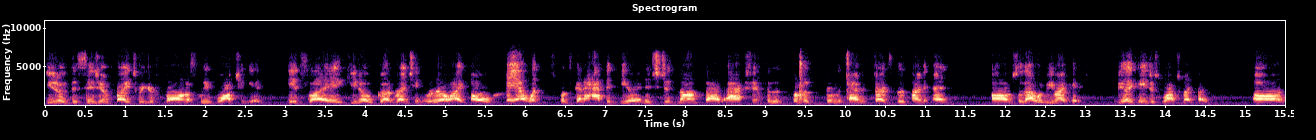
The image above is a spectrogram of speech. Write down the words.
you know, decision fights where you're falling asleep watching it. It's like, you know, gut wrenching where you're like, oh man, what's what's gonna happen here? And it's just nonstop action for the from the from the time it starts to the time it ends. Um, so that would be my pitch. Be like, hey, just watch my fight. Um,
